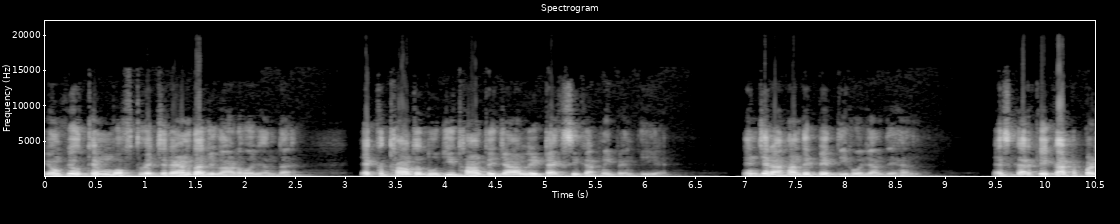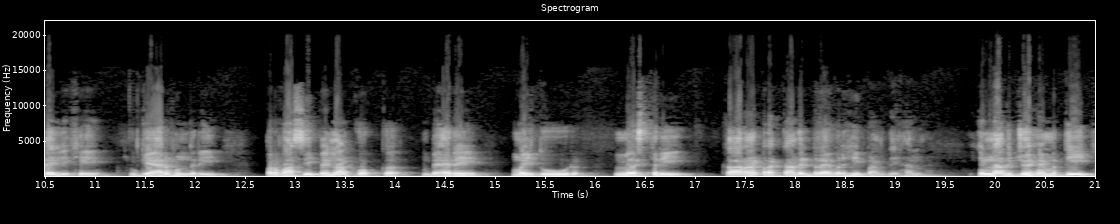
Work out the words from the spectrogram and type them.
ਕਿਉਂਕਿ ਉੱਥੇ ਮੁਫਤ ਵਿੱਚ ਰਹਿਣ ਦਾ ਜੁਗਾੜ ਹੋ ਜਾਂਦਾ ਹੈ। ਇੱਕ ਥਾਂ ਤੋਂ ਦੂਜੀ ਥਾਂ ਤੇ ਜਾਣ ਲਈ ਟੈਕਸੀ ਕਰਨੀ ਪੈਂਦੀ ਹੈ ਇੰਜ ਰਾਹਾਂ ਦੇ ਭੇਤੀ ਹੋ ਜਾਂਦੇ ਹਨ। ਇਸ ਕਰਕੇ ਘੱਟ ਪੜ੍ਹੇ ਲਿਖੇ ਗੈਰ ਹੁਨਰੀ ਪ੍ਰਵਾਸੀ ਪਹਿਲਾਂ ਕੁੱਕ, ਬਹਿਰੇ, ਮਜ਼ਦੂਰ, ਮਿਸਤਰੀ, ਕਾਰਾਂ ਟਰੱਕਾਂ ਦੇ ਡਰਾਈਵਰ ਹੀ ਬਣਦੇ ਹਨ। ਇਹਨਾਂ ਵਿੱਚੋਂ ਹਿੰਮਤੀ,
